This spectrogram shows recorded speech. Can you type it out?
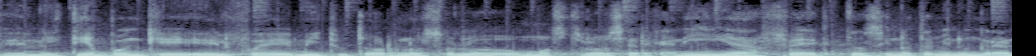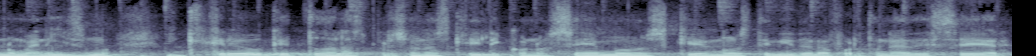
En el tiempo en que él fue mi tutor, no solo mostró cercanía, afecto, sino también un gran humanismo y que creo que todas las personas que le conocemos, que hemos tenido la fortuna de ser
